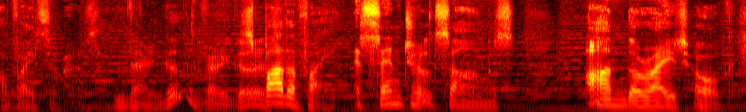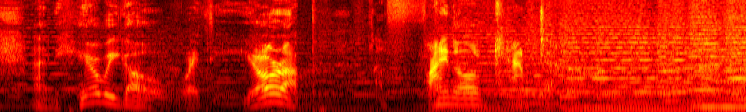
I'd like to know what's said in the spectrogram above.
or vice versa. Very good, very good. Spotify, Essential Songs on the right hook. And here we go with Europe, the final countdown.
